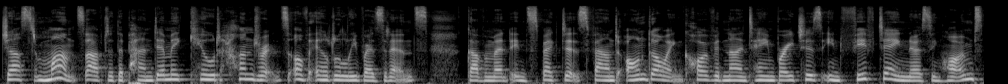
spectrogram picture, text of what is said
just months after the pandemic killed hundreds of elderly residents. Government inspectors found ongoing COVID 19 breaches in 15 nursing homes,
